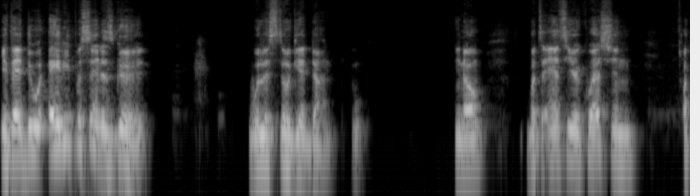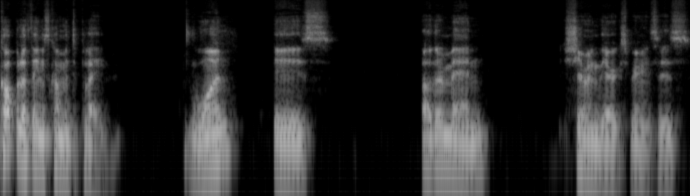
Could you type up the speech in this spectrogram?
If they do it 80% as good, will it still get done? You know, but to answer your question, a couple of things come into play. One is other men sharing their experiences.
